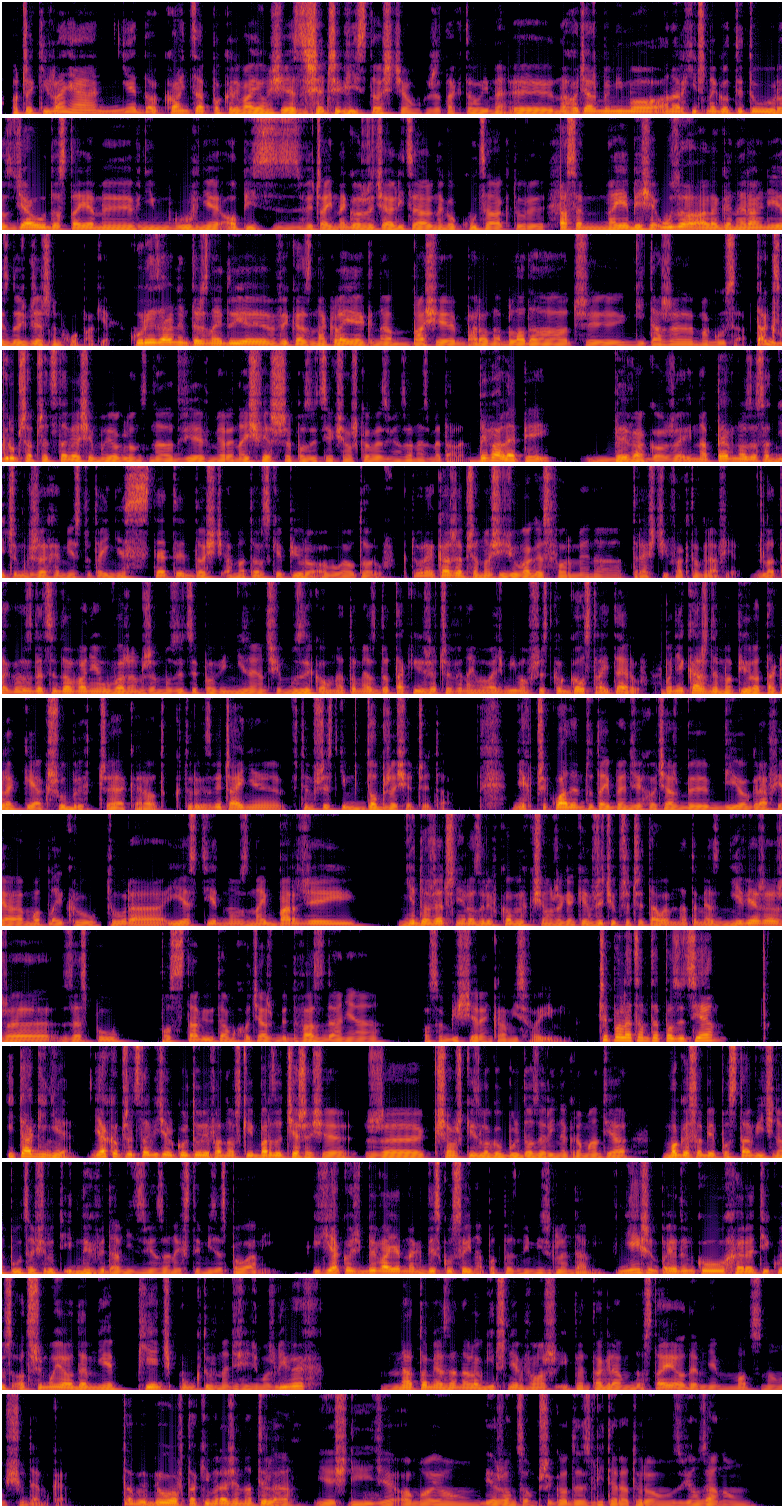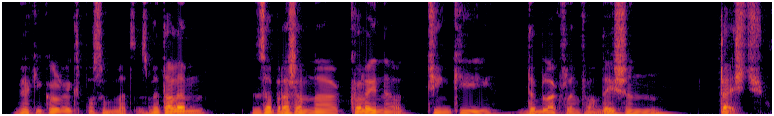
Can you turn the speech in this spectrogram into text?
oczekiwania nie do końca pokrywają się z rzeczywistością, że tak to ujmę. Y, no chociażby mimo anarchicznego tytułu rozdziału dostajemy w nim głównie opis zwyczajnego życia licealnego kuca, który czasem najebie się uzo, ale generalnie jest dość grzecznym chłopakiem. Kuriozalnym też znajduje wykaz naklejek na basie Barona Blada czy gitarze Magusa. Tak z grubsza przedstawia się mój ogląd na dwie w miarę najświeższe pozycje książkowe związane z metalem. Bywa lepiej, bywa gorzej. Na pewno zasadniczym grzechem jest tutaj niestety dość amatorskie pióro obu autorów, które każe przenosić uwagę z formy na treści faktografię. Dlatego zdecydowanie uważam, że muzycy powinni zająć się muzyką, natomiast do takich rzeczy wynajmować mimo wszystko ghostwriterów, bo nie każdy ma pióro tak lekkie jak Schubrych czy Ekerot, których zwyczajnie w tym wszystkim dobrze się czyta. Niech przykładem tutaj będzie chociażby biografia Motley Crue, która jest jedną z najbardziej niedorzecznie rozrywkowych książek, jakie w życiu przeczytałem, natomiast nie wierzę, że zespół postawił tam chociażby dwa zdania osobiście rękami swoimi. Czy polecam tę pozycję? I tak i nie. Jako przedstawiciel kultury fanowskiej bardzo cieszę się, że książki z logo Bulldozer i Necromantia mogę sobie postawić na półce wśród innych wydawnictw związanych z tymi zespołami. Ich jakość bywa jednak dyskusyjna pod pewnymi względami. W mniejszym pojedynku Hereticus otrzymuje ode mnie 5 punktów na 10 możliwych, natomiast analogicznie Wąż i Pentagram dostaje ode mnie mocną siódemkę. To by było w takim razie na tyle, jeśli idzie o moją bieżącą przygodę z literaturą związaną w jakikolwiek sposób z metalem. Zapraszam na kolejne odcinki The Black Flame Foundation. Cześć!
